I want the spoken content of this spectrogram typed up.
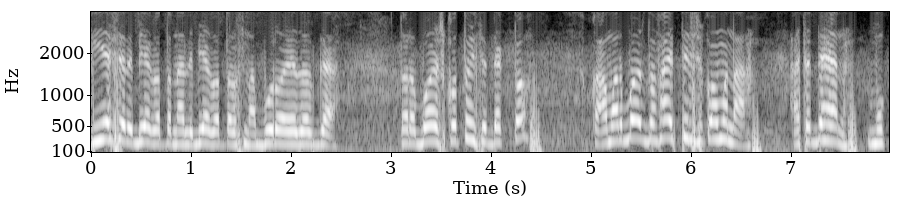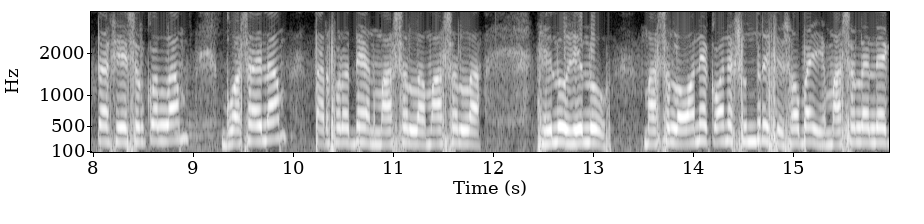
দিয়ে সেরে বিয়ে করতো, নাহলে বিয়ে করতে না, বুড়ো যাস গা। তোরা বয়স কত হয়েছে দেখতো আমার বয়স তো পঁয়ত্রিশ কমে না। আচ্ছা দেখেন, মুখটা ফেসল করলাম গসাইলাম তারপরে দেখেন মার্শাল্লাহ মার্শাল্লাহ হেলো হেলো মার্শাল্লাহ অনেক অনেক সুন্দর হয়েছে সবাই মার্শাল্লাহ লেগ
